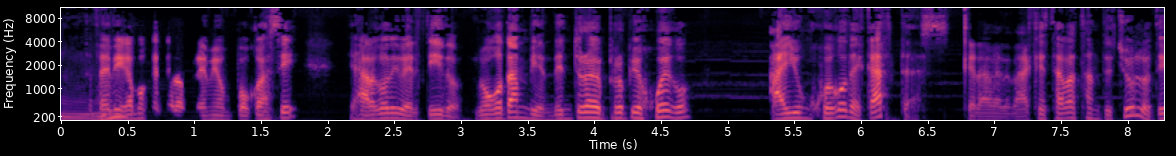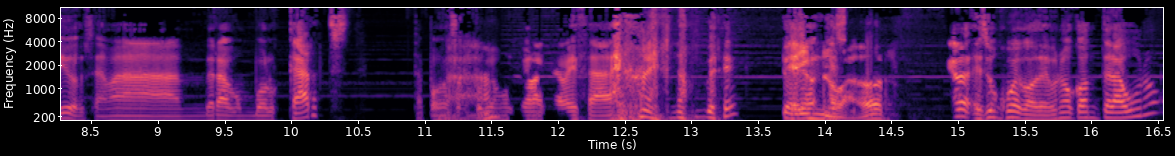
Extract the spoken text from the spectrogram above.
Entonces, digamos que te lo premia un poco así. Es algo divertido. Luego también, dentro del propio juego, hay un juego de cartas, que la verdad es que está bastante chulo, tío. Se llama Dragon Ball Cards. Tampoco se me pone mucho la cabeza el nombre. Pero innovador. Es, es un juego de uno contra uno,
